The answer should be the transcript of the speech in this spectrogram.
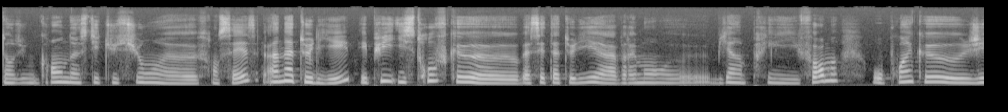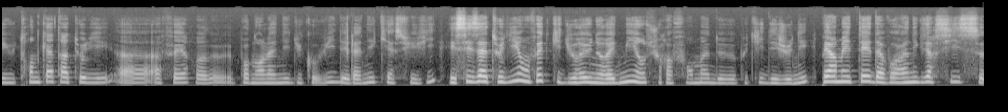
dans une grande institution euh, française, un atelier. Et puis il se trouve que bah, cet atelier a vraiment bien pris forme, au point que j'ai eu 34 ateliers à, faire pendant l'année du Covid et l'année qui a suivi. Et ces ateliers, en fait, qui duraient une heure et demie hein, sur un format de petit déjeuner, permettaient d'avoir un exercice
